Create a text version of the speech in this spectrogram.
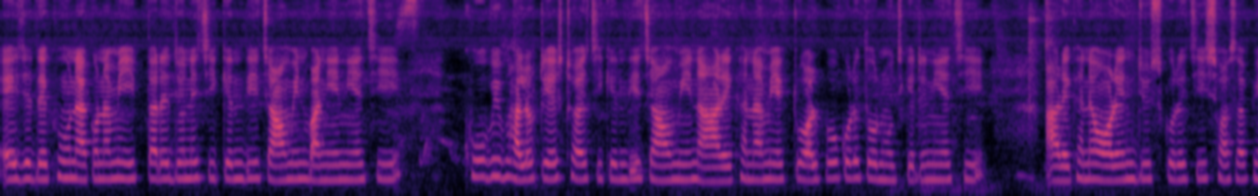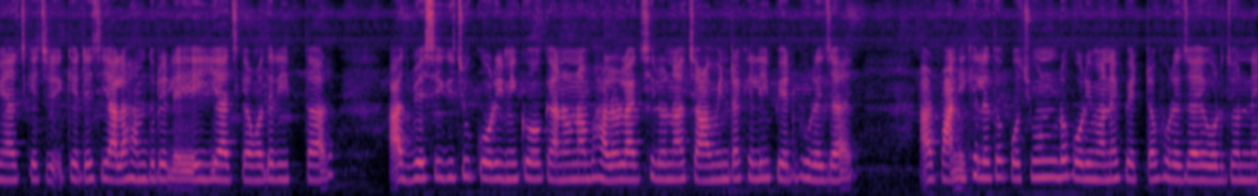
এই যে দেখুন, এখন আমি ইফতারের জন্য চিকেন দিয়ে চাউমিন বানিয়ে নিয়েছি। খুবই ভালো টেস্ট হয় চিকেন দিয়ে চাউমিন। আর এখানে আমি একটু অল্প করে তরমুজ কেটে নিয়েছি। আর এখানে অরেঞ্জ জুস করেছি শশা পেঁয়াজ কেটে কেটেছি, আলহামদুলিল্লাহ এই আজকে আমাদের ইফতার। আজ বেশি কিছু করিনি কো কেননা ভালো লাগছিল না, চাউমিনটা খেলেই পেট ভরে যায়। আর পানি খেলে তো প্রচণ্ড পরিমাণে পেটটা ভরে যায় ওর জন্যে।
